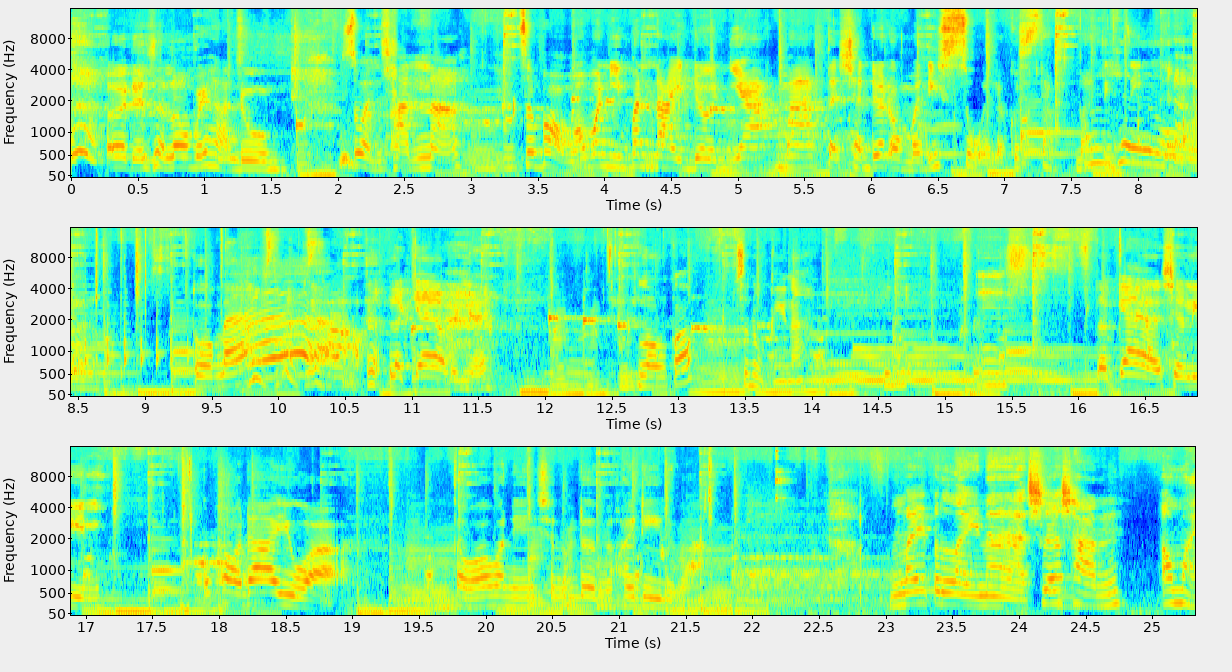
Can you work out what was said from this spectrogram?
ๆเออเดี๋ยวฉันลองไปหาดู ส่วนฉันนะ จะบอกว่าวันนี้บันไดเดินยากมาก แต่ฉันเดินออกมาได้สวยแล้วก็สับมากจริงตัวแม่ๆแล้วแกเป็นไง เราก็สนุกดีนะ แล้วแกอะเชอรีนก็พอได้อยู่อะ แต่ว่าวันนี้ฉันเดินไม่ค่อยดีเลยว่ะ ไม่เป็นไรนะเชื่อฉัน เอาใหม่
